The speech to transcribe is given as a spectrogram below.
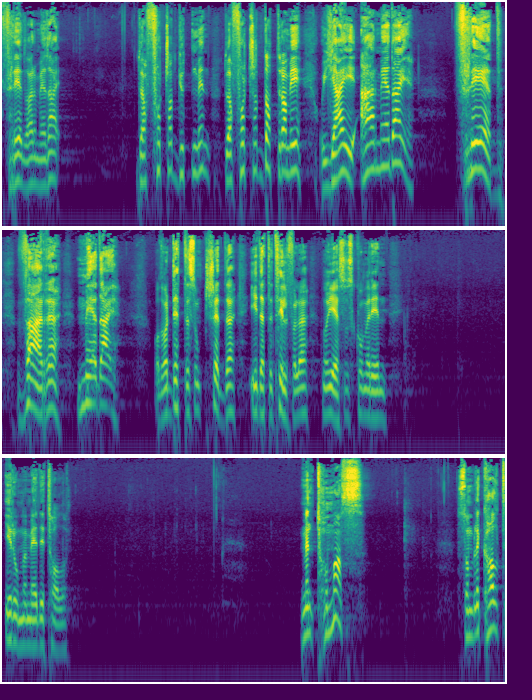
'Fred være med deg'. Du er fortsatt gutten min, du er fortsatt dattera mi, og jeg er med deg. Fred være med deg. Og det var dette som skjedde i dette tilfellet når Jesus kommer inn i rommet med de tolv. Men Thomas, som ble kalt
